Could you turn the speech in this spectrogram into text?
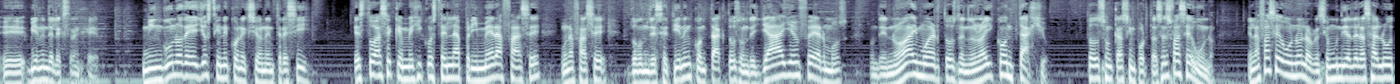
eh, vienen del extranjero. Ninguno de ellos tiene conexión entre sí. Esto hace que México esté en la primera fase, una fase donde se tienen contactos, donde ya hay enfermos, donde no hay muertos, donde no hay contagio. Todos son casos importantes. Es fase 1. En la fase 1, la Organización Mundial de la Salud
